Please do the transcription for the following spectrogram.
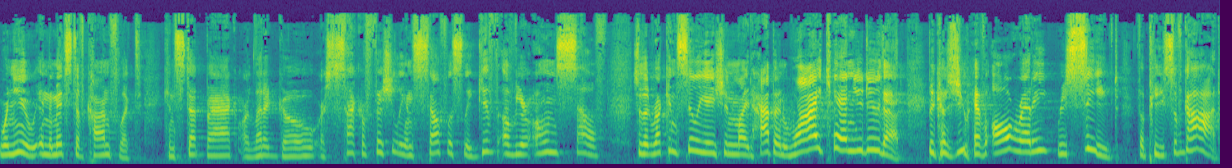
When you, in the midst of conflict, can step back or let it go or sacrificially and selflessly give of your own self so that reconciliation might happen, why can you do that? Because you have already received the peace of God.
